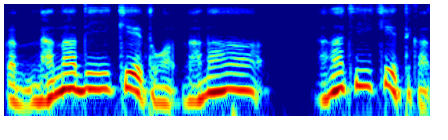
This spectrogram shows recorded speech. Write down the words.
家 7DK とか、7、7DK ってか、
